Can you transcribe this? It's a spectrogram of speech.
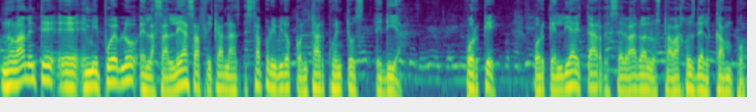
normalmente eh, en mi pueblo, en las aldeas africanas, está prohibido contar cuentos de día. ¿Por qué? Porque el día está reservado a los trabajos del campo.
